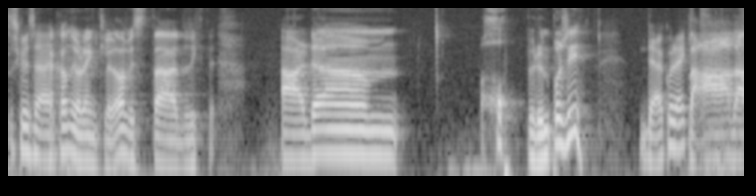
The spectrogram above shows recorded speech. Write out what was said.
skal vi se. Jeg kan gjøre det enklere, da, hvis det er riktig. Er det um, Hopper hun på ski? Det er korrekt. Da, da,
